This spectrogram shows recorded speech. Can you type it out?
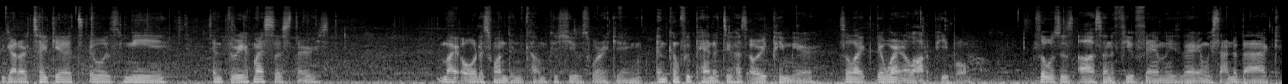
We got our tickets. It was me and three of my sisters. My oldest one didn't come because she was working. And Kung Fu Panda 2 has already premiered, so like there weren't a lot of people. So it was just us and a few families there, and we sat in the back.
